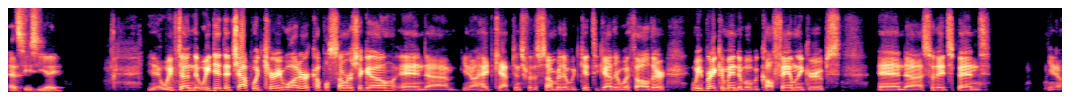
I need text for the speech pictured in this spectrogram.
at CCA. Yeah, we've done that. We did the chop wood Carry Water a couple summers ago, and um, you know, I had captains for the summer that would get together with all their. We break them into what we call family groups, and uh, so they'd spend, you know,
